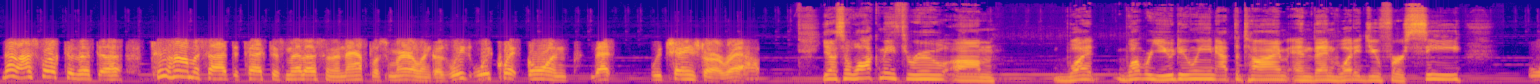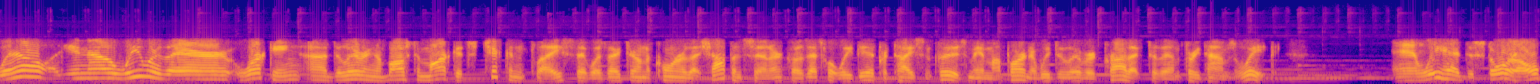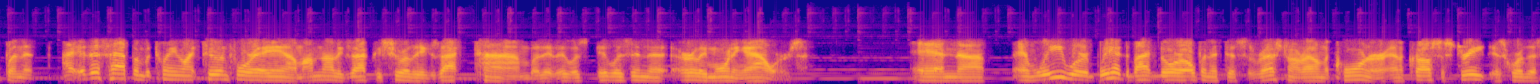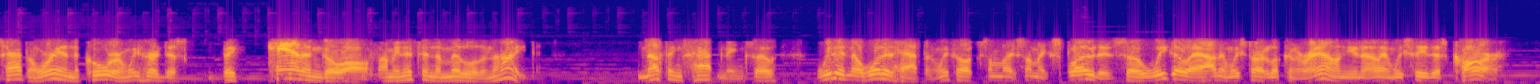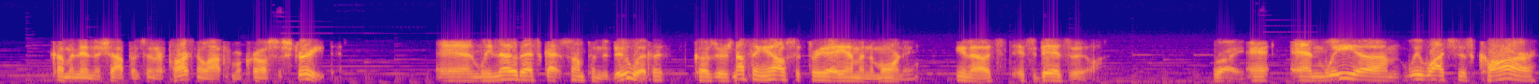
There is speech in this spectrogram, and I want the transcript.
No, I spoke to the uh, two homicide detectives met us in Annapolis, Maryland, because we we quit going. That we changed our route. Yeah, so walk me through um, what what were you doing at the time, and then what did you first see? Well, you know, we were there working, uh, delivering a Boston Markets chicken place that was right there on the corner of that shopping center because that's what we did for Tyson Foods. Me and my partner, we delivered product to them three times a week. And we had the store open at, I, this happened between like 2 and 4 a.m. I'm not exactly sure the exact time, but it, it was, it was in the early morning hours. And, uh, and we were we had the back door open at this restaurant right on the corner and across the street is where this happened we're in the cooler and we heard this big cannon go off i mean it's in the middle of the night nothing's happening so we didn't know what had happened we thought somebody something exploded so we go out and we start looking around you know and we see this car coming in the shopping center parking lot from across the street and we know that's got something to do with it because there's nothing else at 3 a.m. in the morning. You know, it's it's Deadsville. Right. And and we um we watched this car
